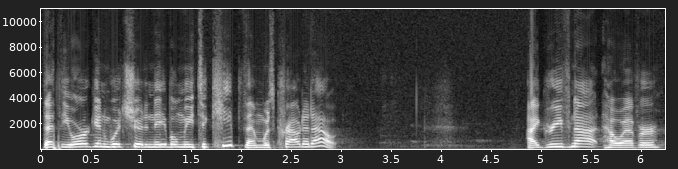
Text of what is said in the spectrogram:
that the organ which should enable me to keep them was crowded out. I grieve not, however.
